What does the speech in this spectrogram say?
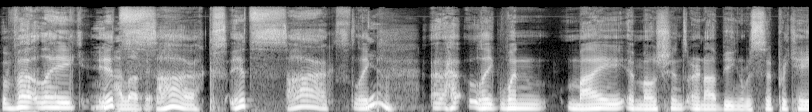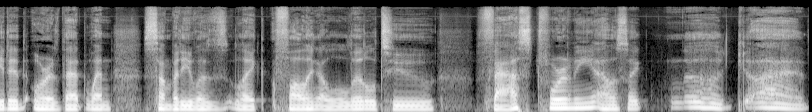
but like, it, I love it. sucks. It sucks. Like, Yeah. uh, like when my emotions are not being reciprocated, or that when somebody was like falling a little too fast for me, I was like, oh god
